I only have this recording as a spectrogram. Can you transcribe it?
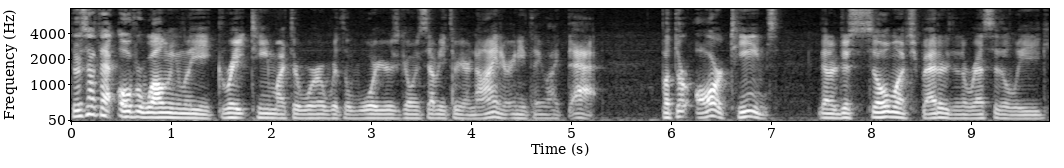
there's not that overwhelmingly great team like there were with the Warriors going seventy-three or nine or anything like that, but there are teams that are just so much better than the rest of the league.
